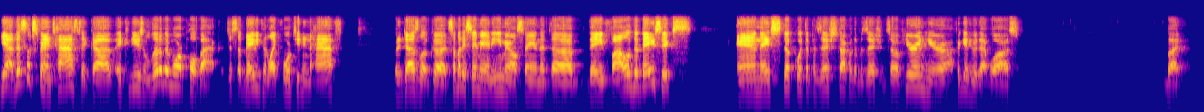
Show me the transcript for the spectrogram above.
Yeah, this looks fantastic. Uh, it could use a little bit more pullback, just maybe to like 14 and a half but it does look good. Somebody sent me an email saying that uh, they followed the basics and they stuck with the position, stuck with the position. So if you're in here, I forget who that was, but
